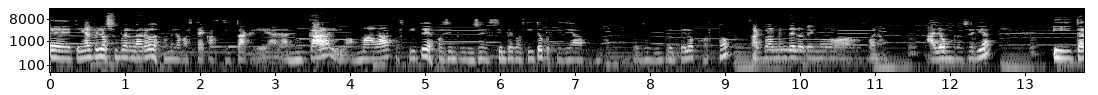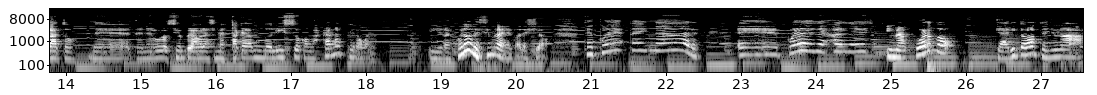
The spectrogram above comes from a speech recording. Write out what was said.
Eh, tenía el pelo súper largo, después me lo corté cortito a la nuca y lo amaba cortito y después siempre lo usé siempre cortito porque odiaba peinar. Entonces siempre el pelo corto. Actualmente lo tengo, bueno, al hombro sería. Y trato de tenerlo siempre, ahora se me está quedando liso con las canas, pero bueno. Y recuerdo que siempre en el colegio, te puedes peinar, eh, puedes dejar de eso. Y me acuerdo que Arito tenía una,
